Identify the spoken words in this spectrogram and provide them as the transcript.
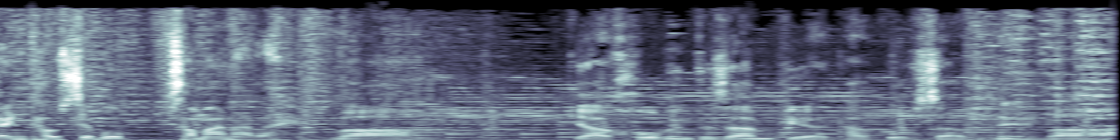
टेंट हाउस से वो सामान आ रहा है। वाह क्या खूब इंतज़ाम किया ठाकुर साहब ने वाह।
